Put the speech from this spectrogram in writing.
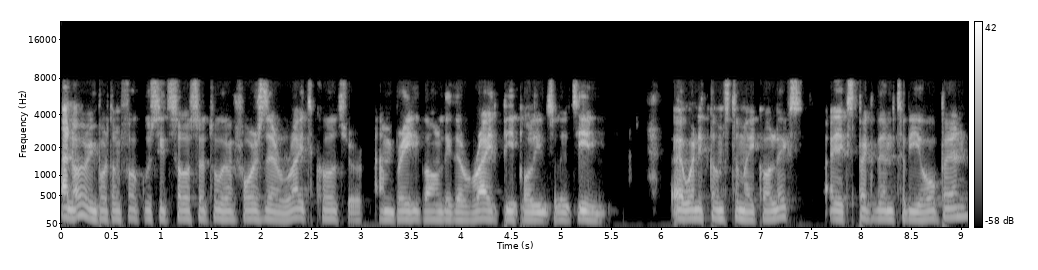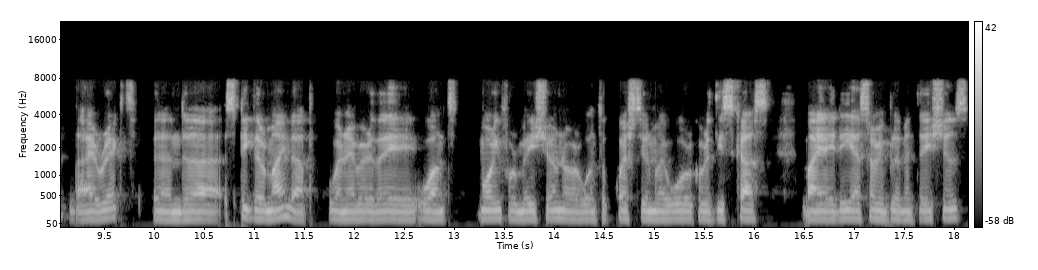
Another important focus is also to enforce the right culture and bring only the right people into the team. Uh, when it comes to my colleagues, I expect them to be open, direct, and uh, speak their mind up whenever they want more information or want to question my work or discuss my ideas or implementations.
